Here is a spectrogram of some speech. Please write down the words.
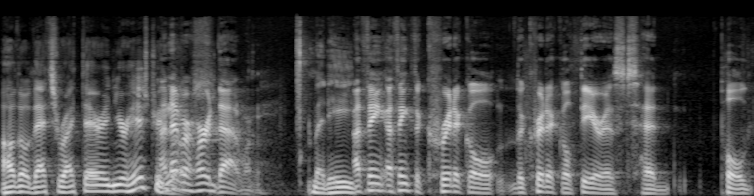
although that's right there in your history. I never heard that one. But he, I think I think the critical the critical theorists had pulled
